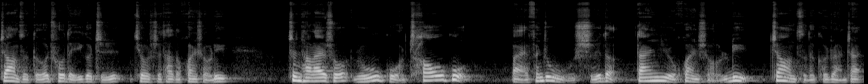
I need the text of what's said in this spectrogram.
这样子得出的一个值就是它的换手率。正常来说，如果超过百分之五十的单日换手率，这样子的可转债，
